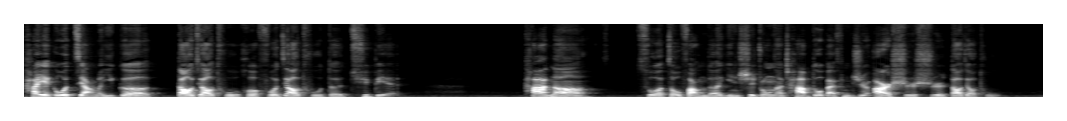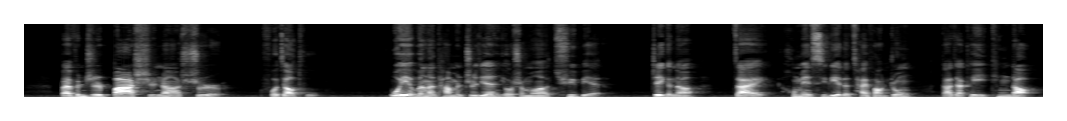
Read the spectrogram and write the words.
他也给我讲了一个道教徒和佛教徒的区别。他呢？所走访的隐士中呢，差不多百分之二十是道教徒，百分之八十呢是佛教徒。我也问了他们之间有什么区别，这个呢，在后面系列的采访中大家可以听到。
